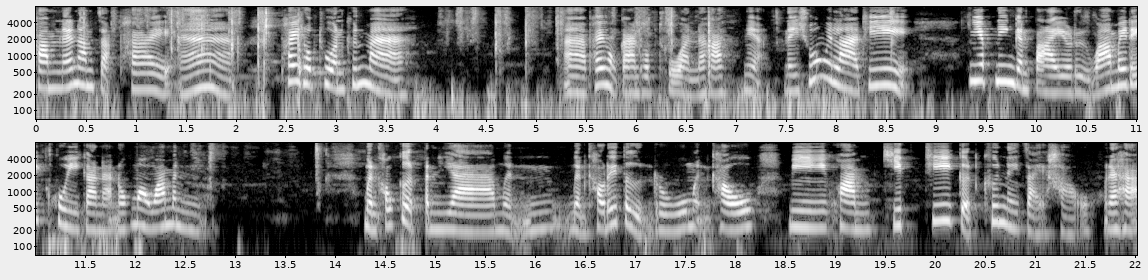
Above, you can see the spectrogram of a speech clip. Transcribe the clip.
คำแนะนำจากไพ่ อ่า ไพ่ทบทวนขึ้นมา อ่า ไพ่ของการทบทวนนะคะ เนี่ย ในช่วงเวลาที่เงียบนิ่งกันไปหรือว่าไม่ได้คุยกันนะนกมองว่ามัน เหมือนเขาเกิดปัญญาเหมือนเหมือนเขาได้ตื่นรู้ เหมือนเขามีความคิดที่เกิดขึ้นในใจเขานะคะ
